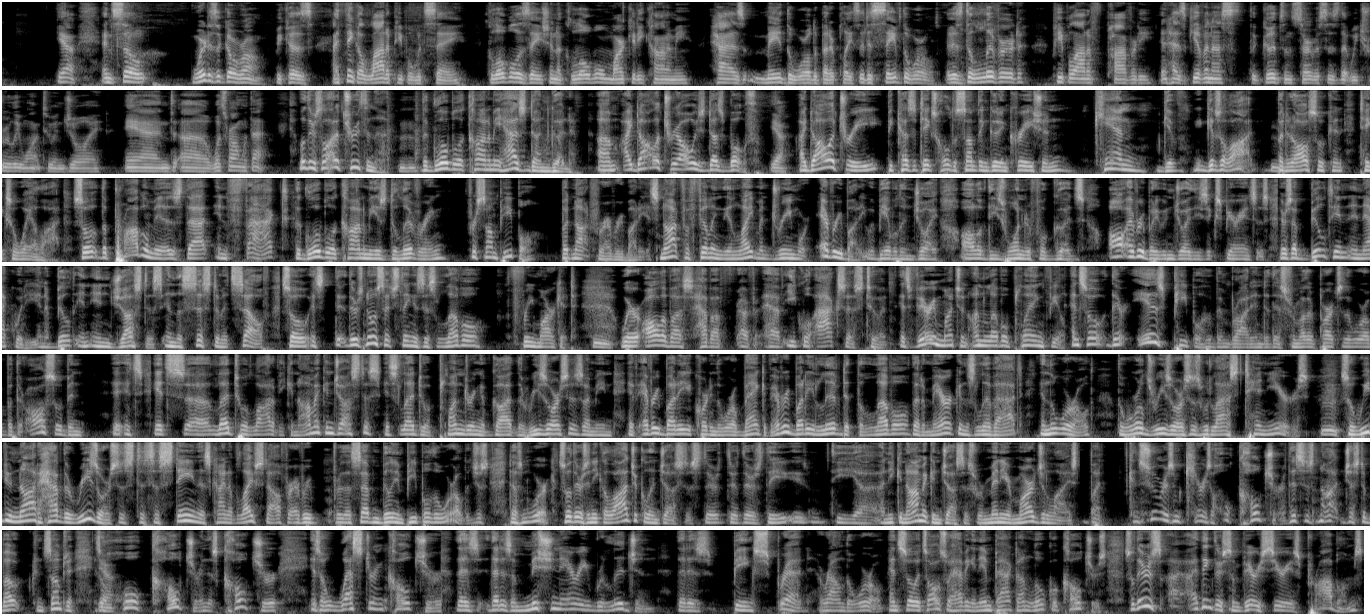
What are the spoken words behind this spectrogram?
Yeah. And so where does it go wrong? Because I think a lot of people would say globalization, a global market economy has made the world a better place. It has saved the world. It has delivered people out of poverty. It has given us the goods and services that we truly want to enjoy. And uh, what's wrong with that? Well, there's a lot of truth in that. Mm-hmm. The global economy has done good. Um, idolatry always does both. Yeah. Idolatry, because it takes hold of something good in creation, can give it gives a lot, mm. but it also can takes away a lot. So the problem is that in fact the global economy is delivering for some people but not for everybody. It's not fulfilling the enlightenment dream where everybody would be able to enjoy all of these wonderful goods. All everybody would enjoy these experiences. There's a built-in inequity and a built-in injustice in the system itself. So it's there's no such thing as this level free market hmm. where all of us have a have, have, equal access to it. It's very much an unlevel playing field. And so there is people who've been brought into this from other parts of the world, but there also been it's it's uh, led to a lot of economic injustice. It's led to a plundering of God the resources. I mean, if everybody, according to the World Bank, if everybody lived at the level that Americans live at in the world, the world's resources would last 10 years. Mm. So we do not have the resources to sustain this kind of lifestyle for every, for the 7 billion people of the world. It just doesn't work. So there's an ecological injustice. There, there there's the, the, uh, an economic injustice where many are marginalized, but consumerism carries a whole culture. This is not just about consumption. It's yeah. a whole culture. And this culture is a Western culture that is, that is a missionary religion that is being spread around the world. And so it's also having an impact on local cultures. So there's, I think there's some very serious problems,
